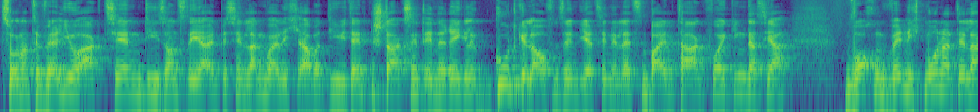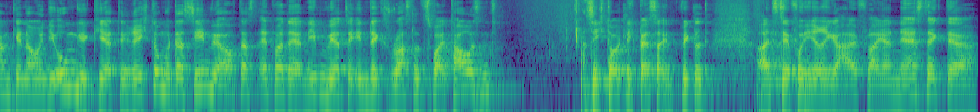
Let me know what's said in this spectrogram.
sogenannte Value-Aktien, die sonst eher ein bisschen langweilig, aber dividendenstark sind, in der Regel gut gelaufen sind jetzt in den letzten beiden Tagen. Vorher ging das ja Wochen, wenn nicht Monate lang genau in die umgekehrte Richtung. Und da sehen wir auch, dass etwa der Nebenwerteindex Russell 2000 sich deutlich besser entwickelt als der vorherige Highflyer Nasdaq, der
